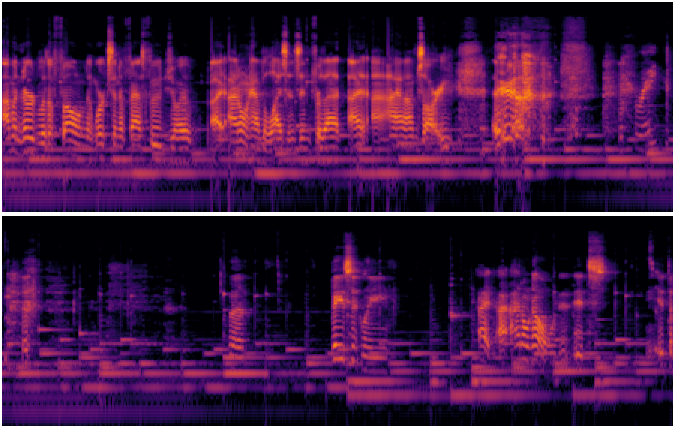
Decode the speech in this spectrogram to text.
I'm a nerd with a phone that works in a fast food joint. I, I don't have the licensing for that. I, I, I'm sorry. Right? but basically, I, I, I don't know. It, it's it, the,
